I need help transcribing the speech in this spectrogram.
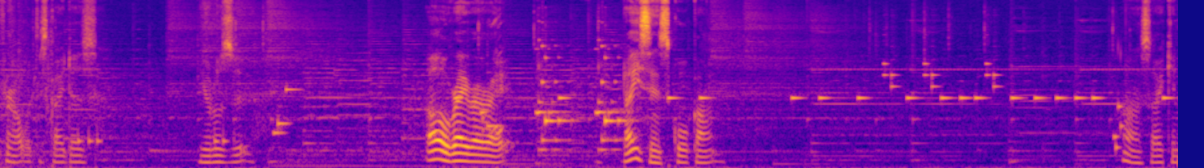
Forgot what this guy does. Yorozu. Oh, right, right, right. License 交換. Oh, so I can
